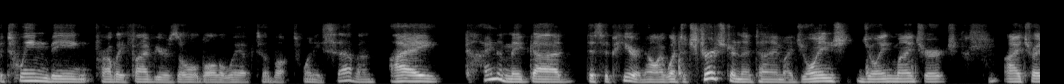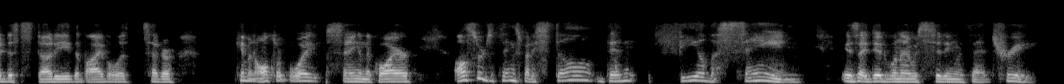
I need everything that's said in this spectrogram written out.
between being probably five years old all the way up to about 27, I kind of made God disappear. Now I went to church during that time. I joined joined my church. I tried to study the Bible, etc. Became an altar boy, sang in the choir, all sorts of things, but I still didn't feel the same as I did when I was sitting with that tree.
